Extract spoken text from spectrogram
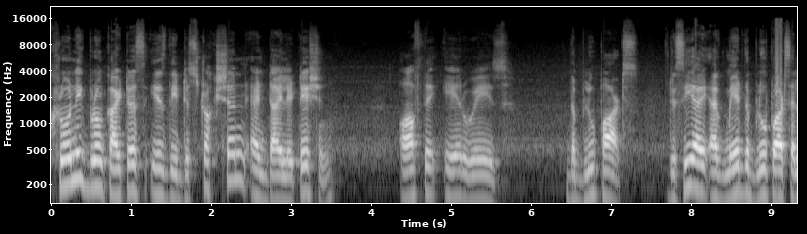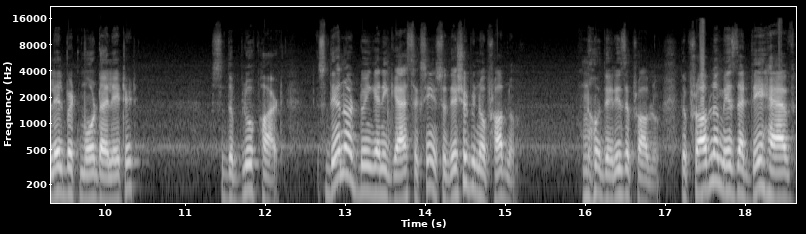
Chronic bronchitis is the destruction and dilatation of the airways, the blue parts. Do you see I have made the blue parts a little bit more dilated? So, the blue part so they are not doing any gas exchange, so there should be no problem. No, there is a problem. The problem is that they have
